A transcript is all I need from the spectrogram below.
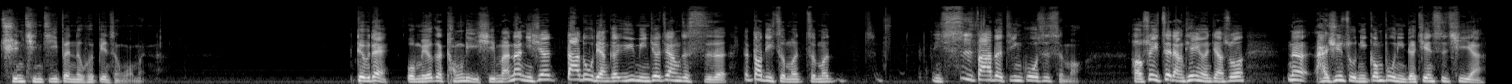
群情激愤的会变成我们。对不对？我们有个同理心嘛。那你现在大陆两个渔民就这样子死了，那到底怎么怎么？你事发的经过是什么？好，所以这两天有人讲说，那海巡署你公布你的监视器呀、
